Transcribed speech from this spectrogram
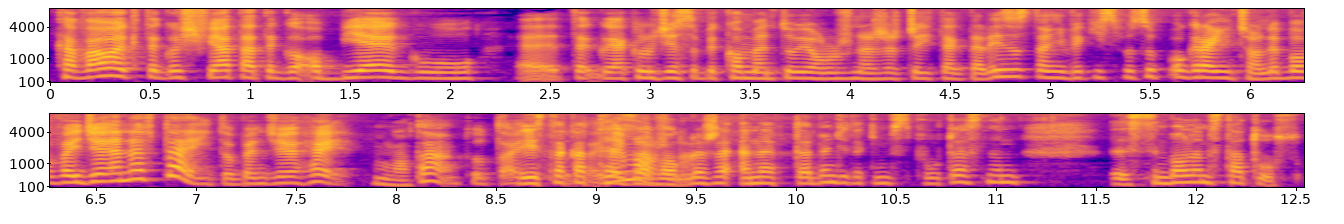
kawałek tego świata, tego obiegu, e, tego jak ludzie sobie komentują różne rzeczy i tak dalej, zostanie w jakiś sposób ograniczony, bo wejdzie NFT i to będzie, hej, No tak. Tutaj- jest taka teza w ogóle, że NFT będzie takim współczesnym y, symbolem statusu.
